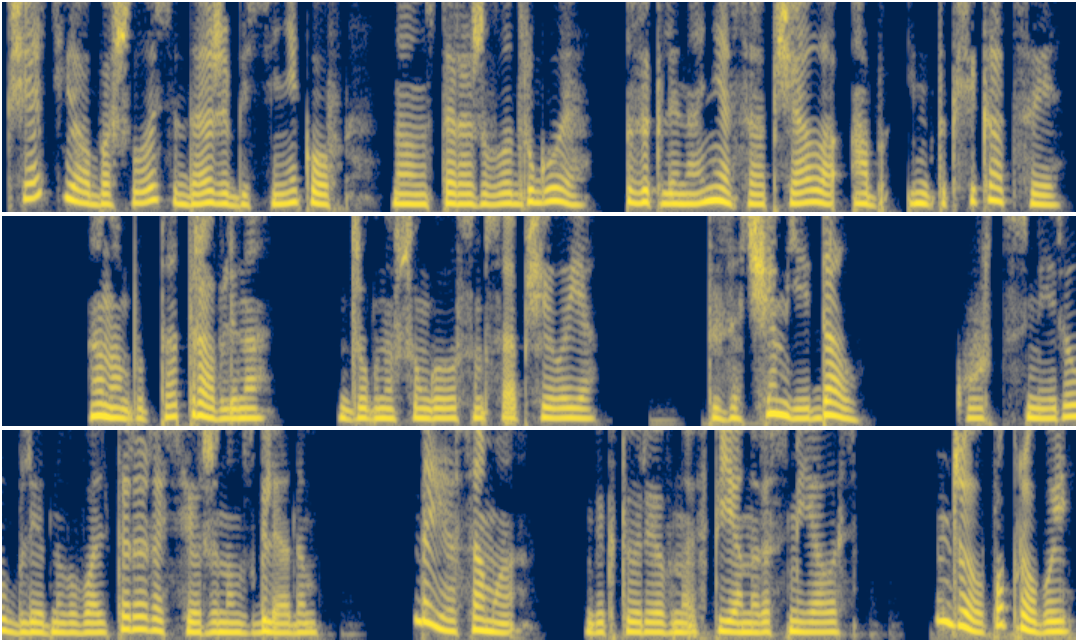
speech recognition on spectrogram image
К счастью, обошлось даже без синяков, но настораживало другое. Заклинание сообщало об интоксикации. «Она будто отравлена», — дрогнувшим голосом сообщила я. «Ты зачем ей дал?» Курт смерил бледного Вальтера рассерженным взглядом. «Да я сама». Виктория вновь пьяно рассмеялась. «Джо, попробуй».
